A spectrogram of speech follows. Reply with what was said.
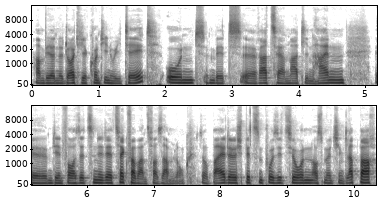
haben wir eine deutliche Kontinuität und mit äh, Ratsherrn Martin Heinen äh, den Vorsitzenden der Zweckverbandsversammlung. So beide Spitzenpositionen aus Mönchengladbach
